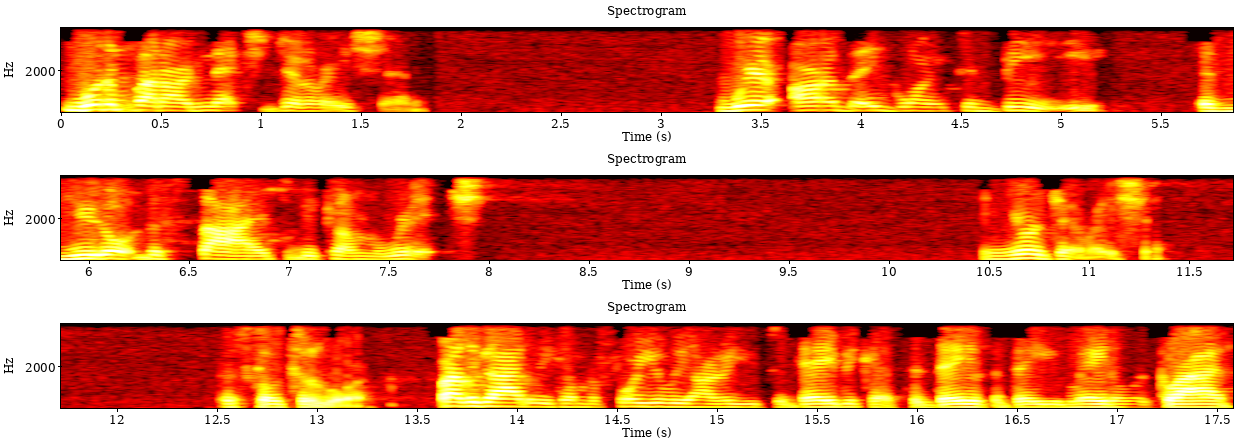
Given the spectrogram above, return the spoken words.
what about our next generation? Where are they going to be if you don't decide to become rich in your generation? Let's go to the Lord. Father God, we come before you. We honor you today because today is the day you made and we're glad.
